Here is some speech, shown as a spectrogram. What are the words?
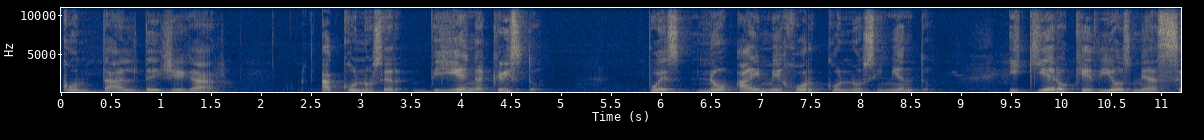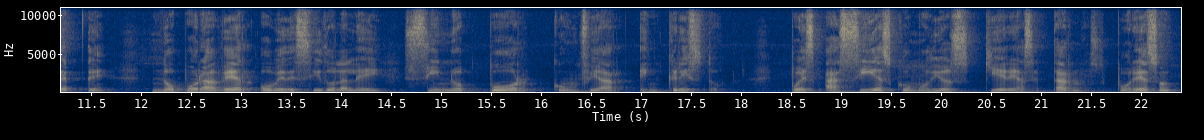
con tal de llegar a conocer bien a Cristo, pues no hay mejor conocimiento. Y quiero que Dios me acepte no por haber obedecido la ley, sino por confiar en Cristo, pues así es como Dios quiere aceptarnos. Por eso,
